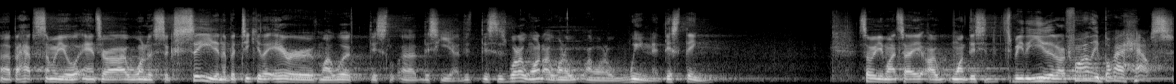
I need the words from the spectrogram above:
Uh, perhaps some of you will answer, I want to succeed in a particular area of my work this, uh, this year. This, this, is what I want. I want, to, I want to win at this thing. Some of you might say, I want this to be the year that I finally buy a house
